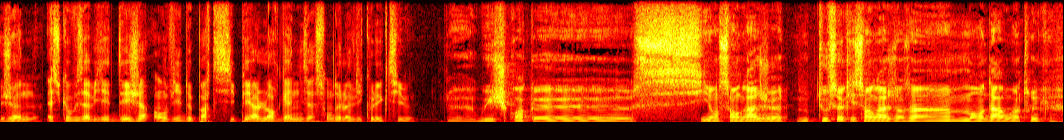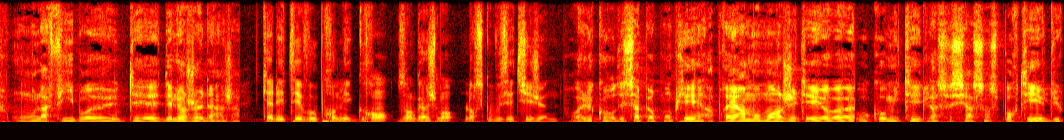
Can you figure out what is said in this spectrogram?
Jeune, est-ce que vous aviez déjà envie de participer à l'organisation de la vie collective? Euh, oui, je crois que si on s'engage, tous ceux qui s'engagent dans un mandat ou un truc ont la fibre dès, leur jeune âge. Quels étaient vos premiers grands engagements lorsque vous étiez jeune? Ouais, le corps des sapeurs-pompiers. Après, à un moment, j'étais euh, au comité de l'association sportive, du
